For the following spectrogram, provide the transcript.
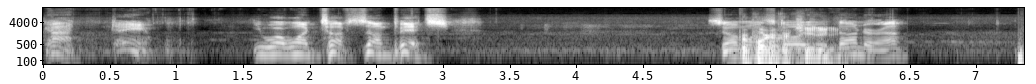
God damn. You are one tough son bitch. Someone stole your thunder, huh?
